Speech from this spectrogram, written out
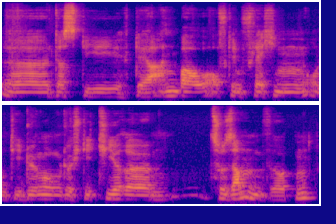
dass die, der Anbau auf den Flächen und die Düngung durch die Tiere zusammenwirken.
